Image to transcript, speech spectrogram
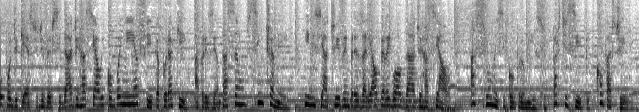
O podcast Diversidade Racial e Companhia fica por aqui. Apresentação Cintia May. Iniciativa Empresarial pela Igualdade Racial. Assuma esse compromisso. Participe. Compartilhe.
